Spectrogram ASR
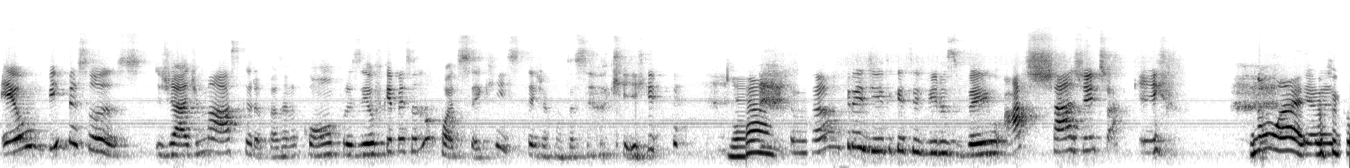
eu vi pessoas já de máscara fazendo compras e eu fiquei pensando, não pode ser que isso esteja acontecendo aqui. É. Eu não acredito que esse vírus veio achar a gente aqui. Não é, é. eu, fico,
